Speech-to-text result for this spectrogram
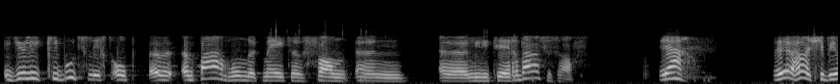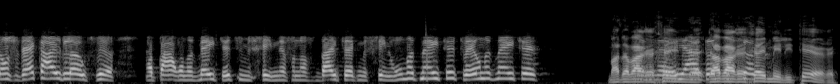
jullie kibbutz ligt op een paar honderd meter van een militaire basis af. Ja. ja. Als je bij ons het hek uitloopt, een paar honderd meter, misschien vanaf het buitenhek misschien 100 meter, 200 meter. Maar daar waren, en, geen, ja, daar waren geen militairen.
